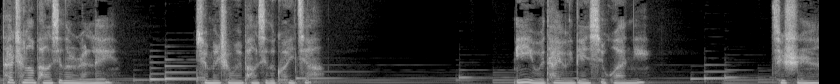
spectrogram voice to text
他成了螃蟹的软肋，却没成为螃蟹的盔甲。你以为他有一点喜欢你？其实，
